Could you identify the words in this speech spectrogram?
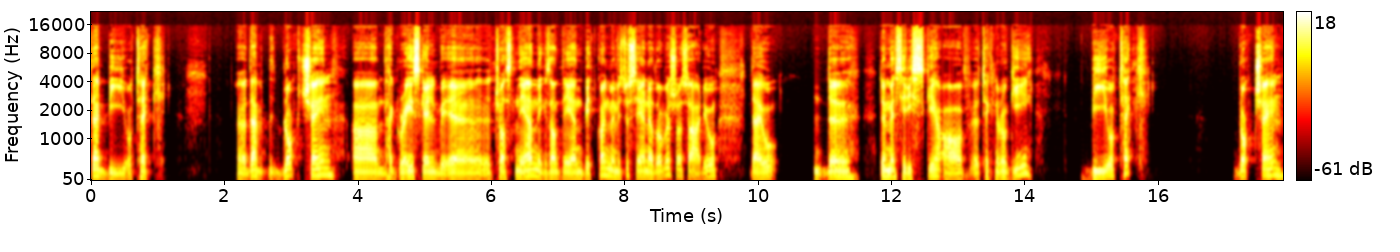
Det er biotech. Uh, det er blockchain. Uh, det er grayscale-trusten uh, igjen, ikke sant, igjen bitcoin. Men hvis du ser nedover, så, så er det jo det, er jo det, det mest risky av teknologi. Biotech, blockchain,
